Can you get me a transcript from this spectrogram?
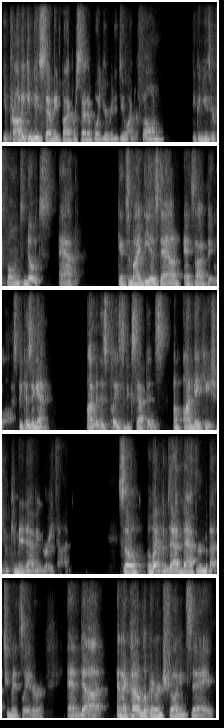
You probably can do 75% of what you're going to do on your phone. You can use your phone's notes app, get some ideas down, and it's not a big loss. Because again, I'm in this place of acceptance. I'm on vacation. I'm committed to having a great time. So my wife comes out of the bathroom about two minutes later, and uh, and I kind of look at her and shrug and say,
